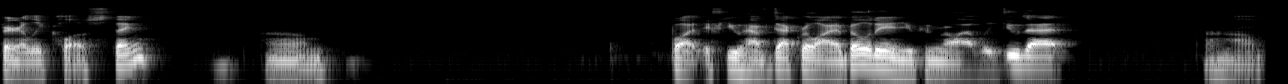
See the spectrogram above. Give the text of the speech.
fairly close thing. Um, but if you have deck reliability and you can reliably do that, um,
